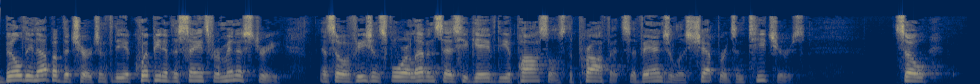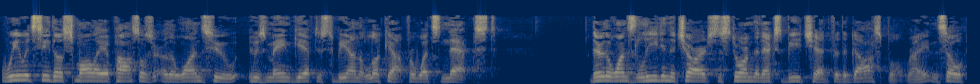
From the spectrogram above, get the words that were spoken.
building up of the church and for the equipping of the saints for ministry. And so Ephesians 4:11 says he gave the apostles, the prophets, evangelists, shepherds and teachers. So we would see those small a apostles are the ones who, whose main gift is to be on the lookout for what's next. They're the ones leading the charge to storm the next beachhead for the gospel, right? And so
